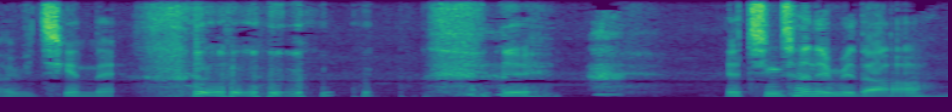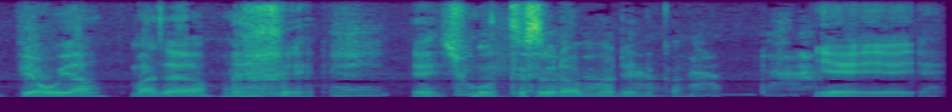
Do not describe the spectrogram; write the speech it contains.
아, 미치겠네. 예. 예, 칭찬입니다. 뼈양? 맞아요? 네, 예, 좋은 뜻으로 한 말이니까. 감사합니다. 예, 예, 예.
